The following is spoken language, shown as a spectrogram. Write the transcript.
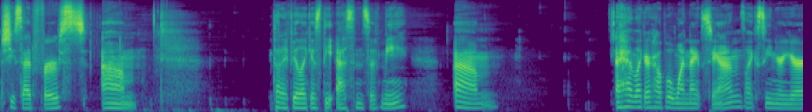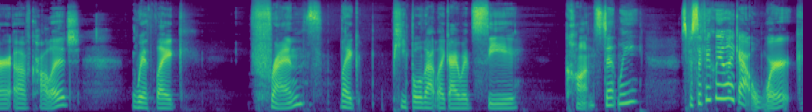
she said first um, that I feel like is the essence of me. I had like a couple one night stands like senior year of college with like friends, like people that like I would see constantly, specifically like at work.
